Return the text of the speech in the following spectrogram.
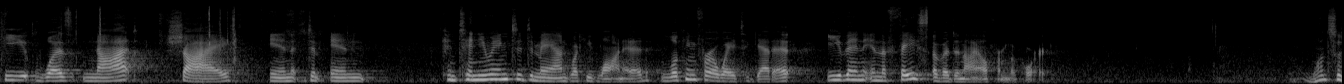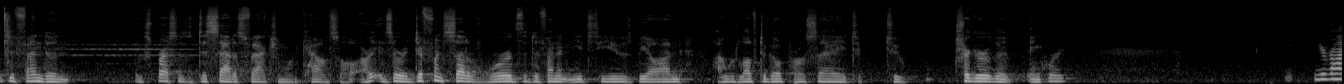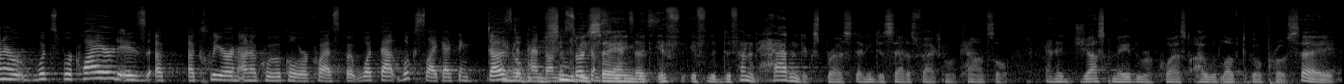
He was not shy in, in continuing to demand what he wanted, looking for a way to get it, even in the face of a denial from the court. Once a defendant expresses dissatisfaction with counsel, are, is there a different set of words the defendant needs to use beyond, I would love to go pro se, to, to trigger the inquiry? Your Honor, what's required is a, a clear and unequivocal request, but what that looks like, I think, does I know, depend you on the seem to be saying that if, if the defendant hadn't expressed any dissatisfaction with counsel and had just made the request, I would love to go pro se,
